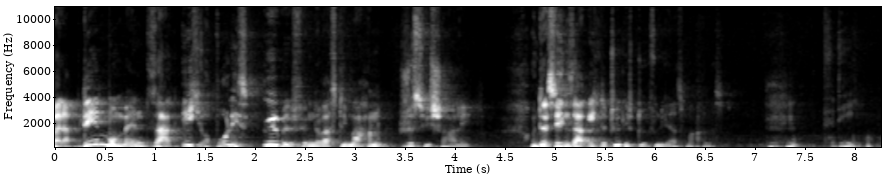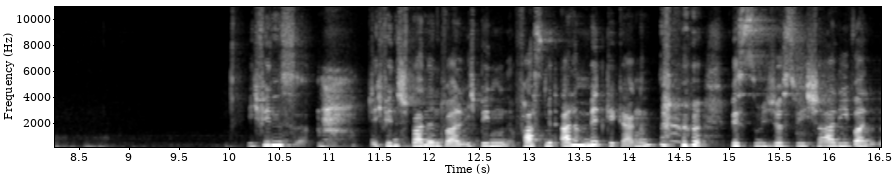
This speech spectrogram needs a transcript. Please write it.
Weil ab dem Moment sage ich, obwohl ich es übel finde, was die machen, je suis Charlie. Und deswegen sage ich, natürlich dürfen die erstmal alles. Mhm. Für dich? Ich finde es ich find's spannend, weil ich bin fast mit allem mitgegangen bis zum Je suis Charlie, weil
